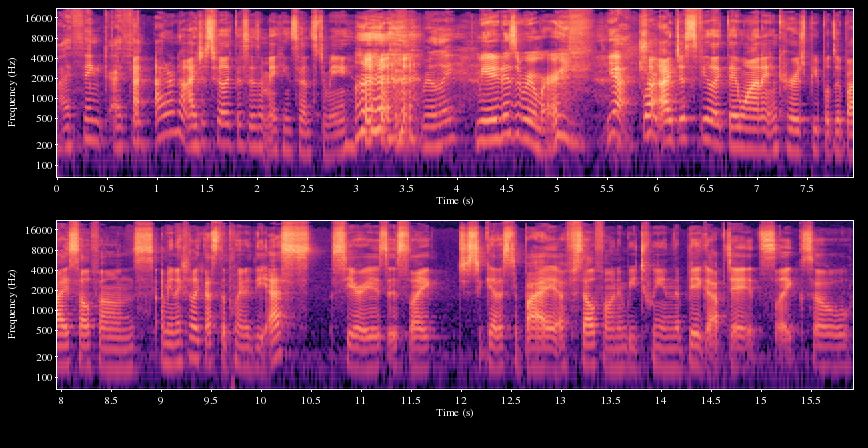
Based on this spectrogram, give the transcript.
I think I think I don't know. I just feel like this isn't making sense to me. really. I mean it is a rumor. Yeah, true. Well, I just feel like they want to encourage people to buy cell phones. I mean, I feel like that's the point of the S series is like just to get us to buy a cell phone in between the big updates. Like, so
